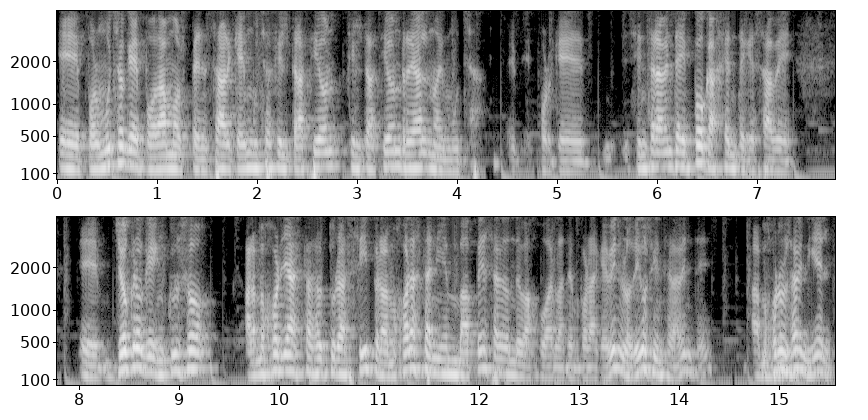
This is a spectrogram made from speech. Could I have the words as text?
eh, por mucho que podamos pensar que hay mucha filtración, filtración real no hay mucha. Eh, porque, sinceramente, hay poca gente que sabe. Eh, yo creo que incluso, a lo mejor ya a estas alturas sí, pero a lo mejor hasta ni Mbappé sabe dónde va a jugar la temporada que viene. Lo digo sinceramente. A lo mejor no sabe ni él,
